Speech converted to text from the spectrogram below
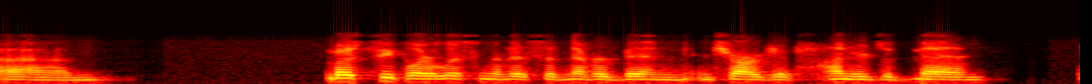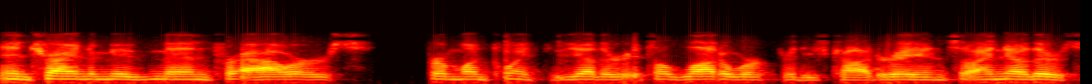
um, most people are listening to this have never been in charge of hundreds of men and trying to move men for hours from one point to the other. It's a lot of work for these cadre, and so I know there's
